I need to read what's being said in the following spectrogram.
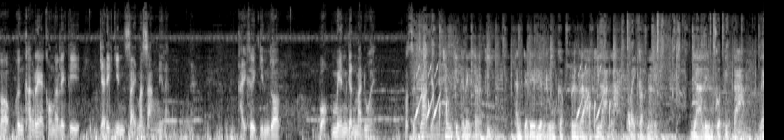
ก็เพิ่งครั้งแรกของนาเล็กที่จะได้กินใส่มะสังนี่แหละ ใครเคยกินก็บอกเม้นต์กันมาด้วย ว่าสุดยอดยังไงช่องจิตในสารพีท่านจะได้เรียนรู้กับเรื่องราวที่หลากหลายไปกับนาเล็กอย่าลืมกดติดตาม และ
